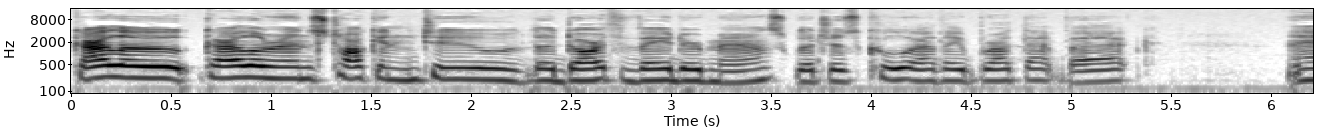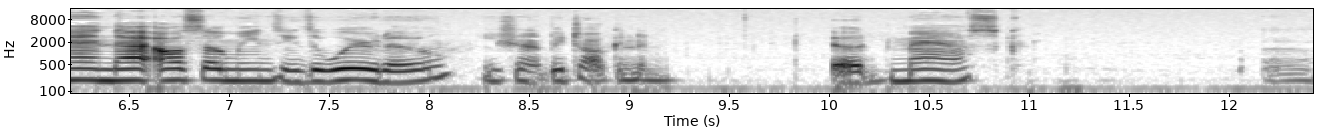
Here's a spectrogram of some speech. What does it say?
Kylo Kylo Ren's talking to the Darth Vader mask, which is cool how they brought that back. And that also means he's a weirdo. He shouldn't be talking to a mask. Uh.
